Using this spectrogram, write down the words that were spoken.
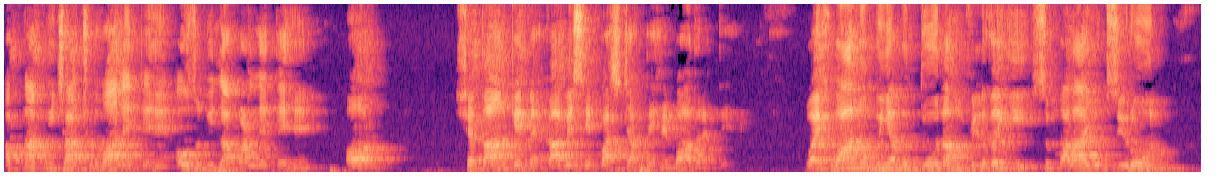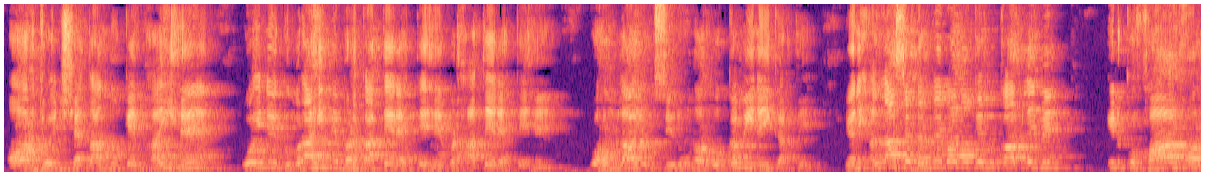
اپنا پیچھا چھڑوا لیتے ہیں اوزب اللہ پڑھ لیتے ہیں اور شیطان کے بہکاوے سے پس جاتے ہیں، بعد رہتے ہیں۔ وہ اخوان ہوئی فلغی سمالا یکسرون اور جو ان شیطانوں کے بھائی ہیں، وہ انہیں گمراہی میں بھڑکاتے رہتے ہیں، بڑھاتے رہتے ہیں۔ وہ ہم لا یکسرون اور وہ کمی نہیں کرتے۔ یعنی اللہ سے ڈرنے والوں کے مقابلے میں ان کفار اور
